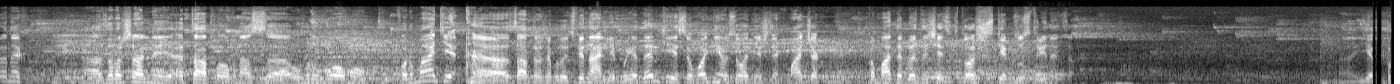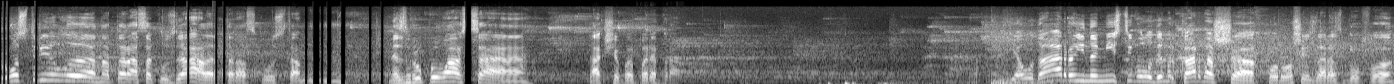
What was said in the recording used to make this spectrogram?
Е, Завершальний етап у нас е, у груповому форматі. Е, Завтра вже будуть фінальні поєдинки. І сьогодні у сьогоднішніх матчах команди визначать, хто ж з ким зустрінеться. Є простріл на Тараса Куза, але Тарас Куз там не згрупувався так, щоб переправити. Є удар і на місці Володимир Кардаш. Хороший зараз був.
